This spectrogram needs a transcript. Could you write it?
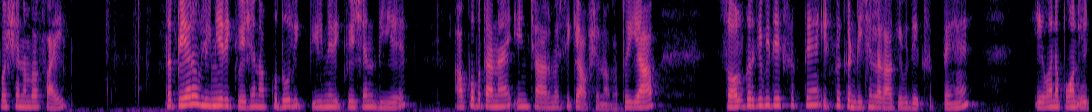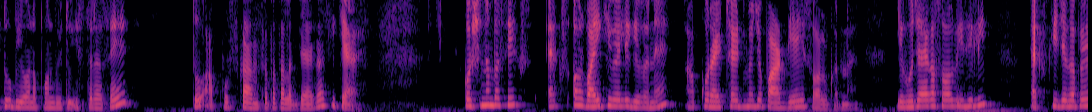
question number five the pair of linear equation आपको दो लीनियर इक्वेशन दिए। आपको बताना है इन चार में से क्या ऑप्शन होगा। तो ये आप सॉल्व करके भी देख सकते हैं, इसमें कंडीशन लगा के भी देख सकते हैं। A one upon A two B one upon B two इस तरह से तो आपको उसका आंसर पता लग जाएगा कि क्या है। क्वेश्चन नंबर सिक्स एक्स और वाई की वैल्यू गिवन है। आपको राइट साइड में जो पार्ट दिया है, ये सॉल्व करना है। ये हो जाएगा सॉल्व इजीली एक्स की जगह पे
